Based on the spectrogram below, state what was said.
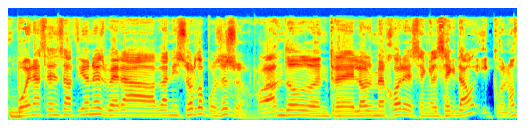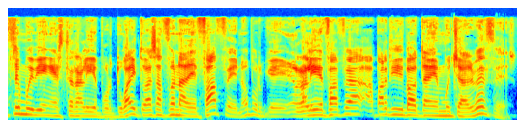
Buenas sensaciones ver a Dani Sordo, pues eso, rodando entre los mejores en el shakedown y conoce muy bien este rally de Portugal y toda esa zona de Fafe, ¿no? Porque el rally de Fafe ha participado también muchas veces.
